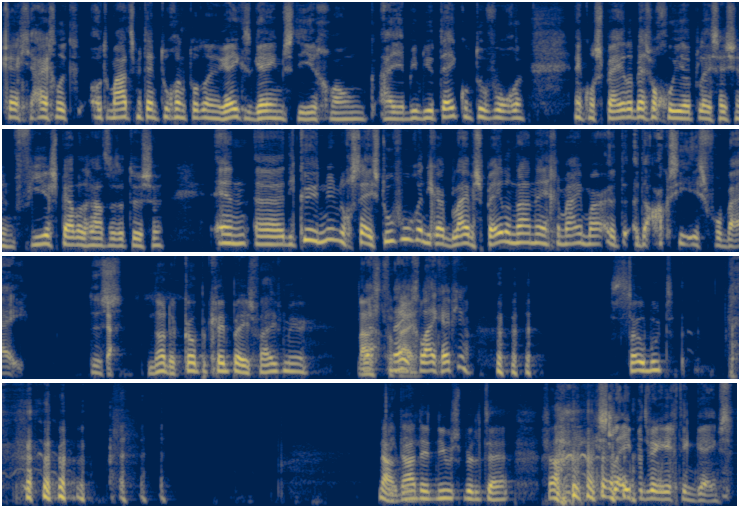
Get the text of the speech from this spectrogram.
krijg je eigenlijk automatisch meteen toegang tot een reeks games die je gewoon aan je bibliotheek kon toevoegen en kon spelen. Best wel goede PlayStation 4 spellen zaten ertussen. En die kun je nu nog steeds toevoegen en die kan ik blijven spelen na 9 mei, maar het, de actie is voorbij. Dus Ja. Nou, dan koop ik geen PS5 meer. Nou ja, is het voorbij. nee, gelijk heb je. Zo moet. nou, Ik na denk- dit nieuwsbulletin ga Ik sleep het weer richting games.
